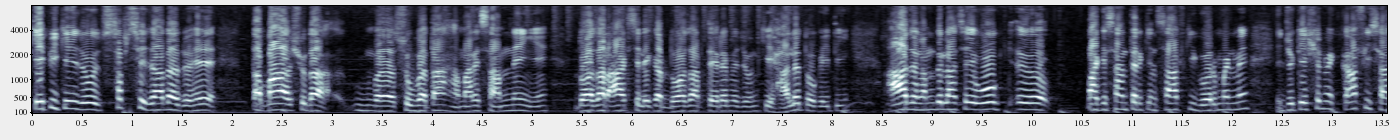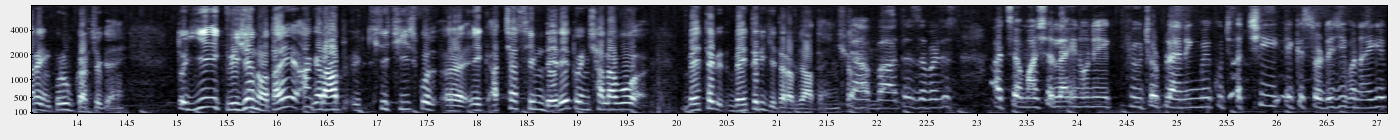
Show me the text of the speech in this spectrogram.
के पी के जो सबसे ज़्यादा जो है तबाहशुदा सूबा था हमारे सामने ही है। 2008 से लेकर 2013 में जो उनकी हालत हो गई थी आज अलहमदिल्ला से वो पाकिस्तान तरक इंसाफ की गवर्नमेंट में एजुकेशन में काफ़ी सारे इम्प्रूव कर चुके हैं। तो ये एक विजन होता है अगर आप किसी चीज़ को एक अच्छा सिम दे दे तो इनशाला वो बेहतर बेहतरी की तरफ़ जाता है क्या बात है ज़बरदस्त। अच्छा माशाल्लाह इन्होंने एक फ्यूचर प्लानिंग में कुछ अच्छी एक स्ट्रेटेजी बनाई है।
